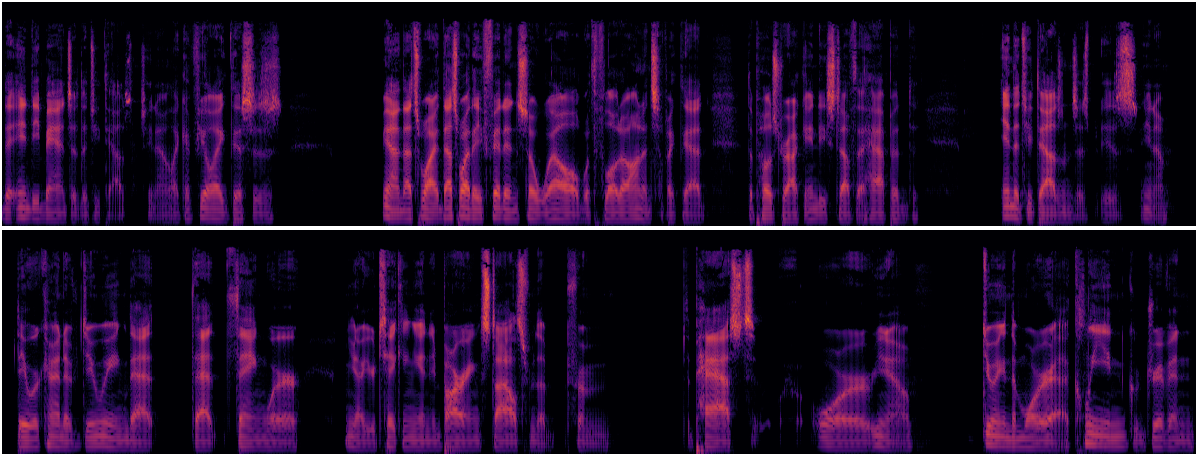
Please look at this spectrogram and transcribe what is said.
the indie bands of the 2000s, you know. Like, I feel like this is, yeah, and that's why that's why they fit in so well with Float On and stuff like that. The post rock indie stuff that happened in the 2000s is, is you know they were kind of doing that that thing where you know you're taking in and borrowing styles from the from the past or you know doing the more uh, clean driven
